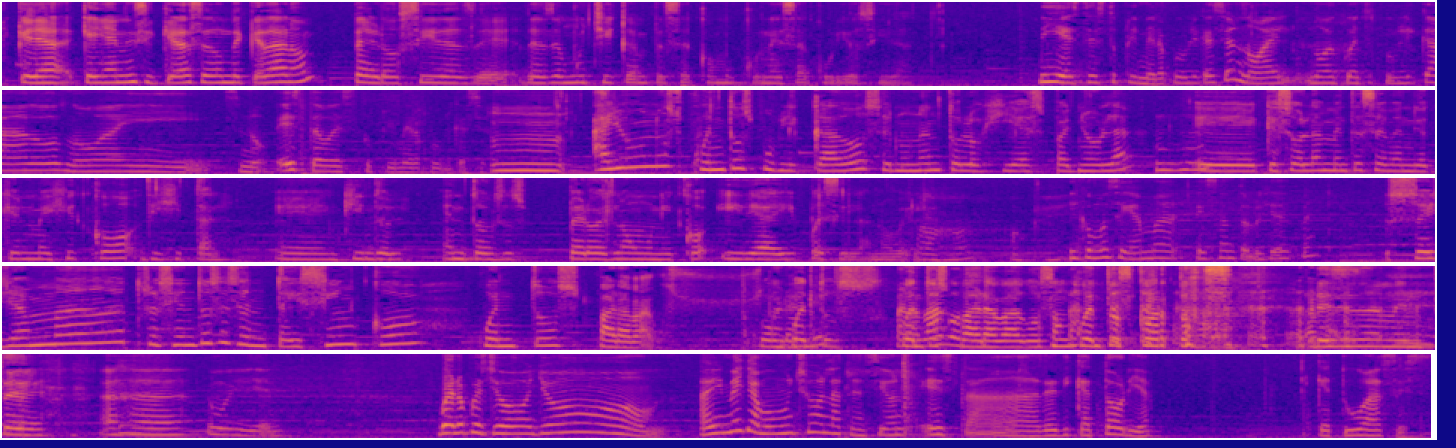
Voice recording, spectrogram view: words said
que ya, que ya ni siquiera sé dónde quedaron, pero sí desde, desde muy chica empecé como con esa curiosidad. Y esta es tu primera publicación, no hay, no hay cuentos publicados, no hay, no, esta es tu primera publicación. Mm, hay unos cuentos publicados en una antología española eh, que solamente se vendió aquí en México digital, en Kindle, entonces, pero es lo único y de ahí pues sí la novela. Ajá, ¿Y cómo se llama esa antología de cuentos? Se llama 365 cuentos para vagos son cuentos, cuentos para vagos, son cuentos cortos, precisamente. Ajá. Muy bien. Bueno, pues yo, yo, a mí me llamó mucho la atención esta dedicatoria que tú haces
